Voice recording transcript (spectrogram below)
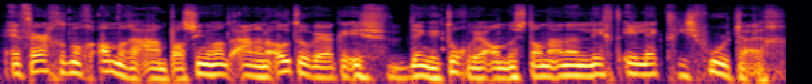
En vergt het nog andere aanpassingen? Want aan een auto werken is denk ik toch weer anders dan aan een licht elektrisch voertuig.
